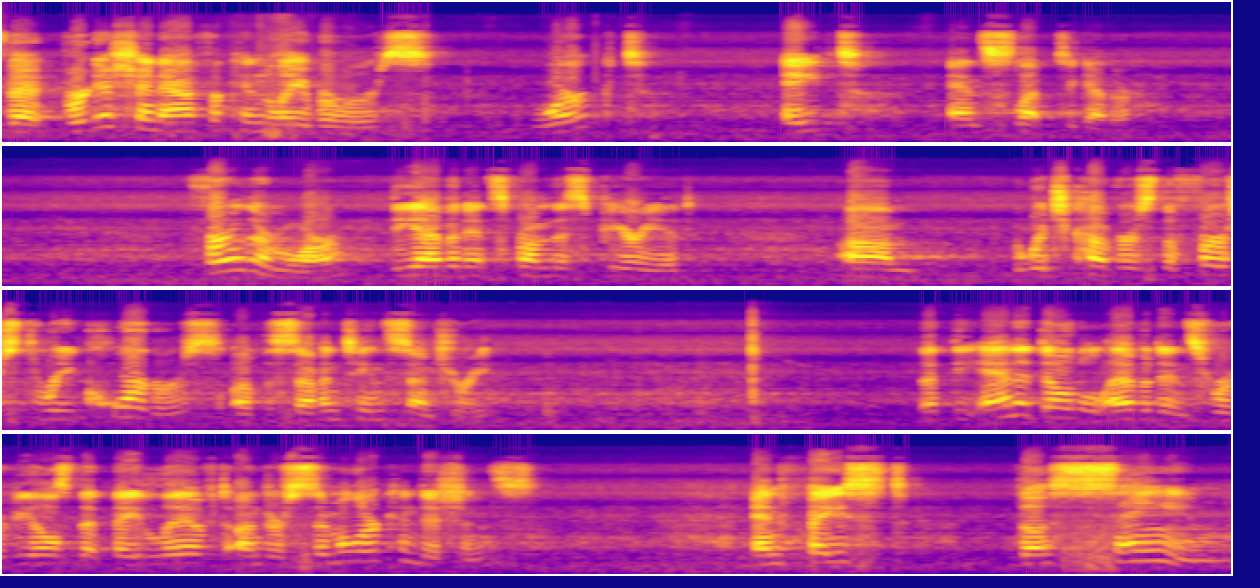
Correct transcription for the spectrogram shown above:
that British and African laborers worked ate, and slept together. Furthermore, the evidence from this period, um, which covers the first three quarters of the 17th century, that the anecdotal evidence reveals that they lived under similar conditions and faced the same,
